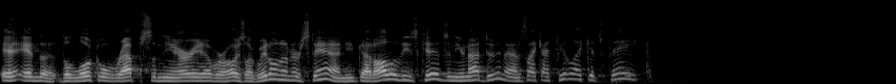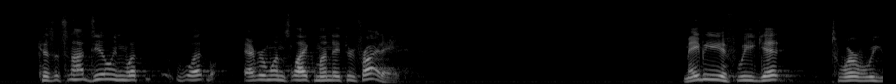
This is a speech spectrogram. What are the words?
And, and the, the local reps in the area were always like, we don't understand. You've got all of these kids and you're not doing that. I was like, I feel like it's fake. Because it's not dealing with what everyone's like Monday through Friday. Maybe if we get to where we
